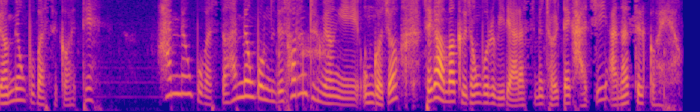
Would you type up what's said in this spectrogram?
몇 명 뽑았을 것 같아? 한명 뽑았어. 한 명 뽑는데 32명이 온 거죠. 제가 아마 그 정보를 미리 알았으면 절대 가지 않았을 거예요.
